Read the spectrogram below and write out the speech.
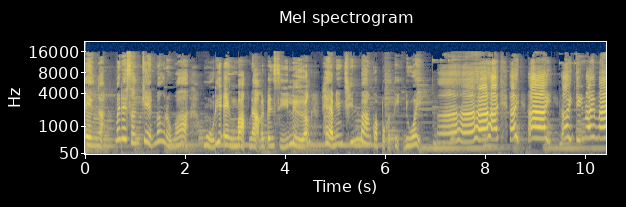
เองอะไม่ได้สังเกตบ้างหรอว่า หมูที่เองหมักน่ะมันเป็นสีเหลือง แถมยังชิ้นบางกว่าปกติด้วยเฮ้ยเฮ้ยเฮ้ยเฮ้ยจริงด้วยแม่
